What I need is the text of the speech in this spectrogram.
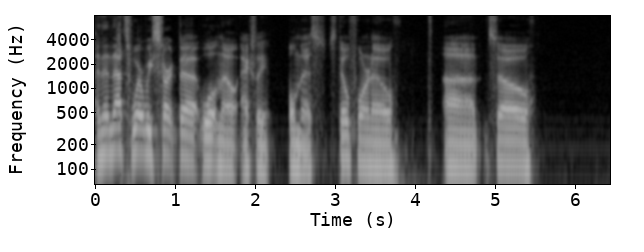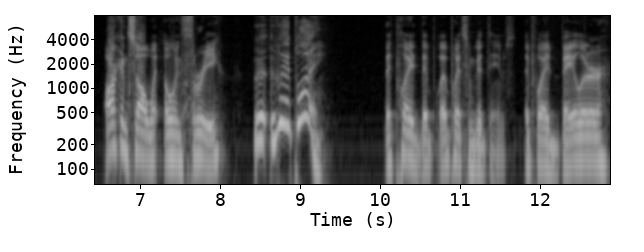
And then that's where we start the well no, actually Ole Miss still 4 0. Uh, so Arkansas went 0 3. Who, who they play? They played they, they played some good teams. They played Baylor.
